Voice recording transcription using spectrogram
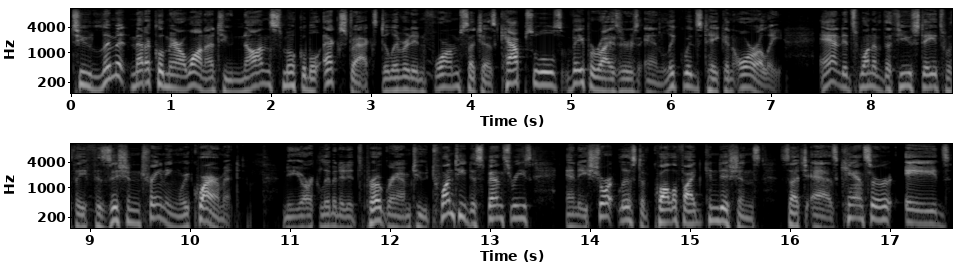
to limit medical marijuana to non-smokable extracts delivered in forms such as capsules, vaporizers, and liquids taken orally. And it's one of the few states with a physician training requirement. New York limited its program to 20 dispensaries and a short list of qualified conditions such as cancer, AIDS,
